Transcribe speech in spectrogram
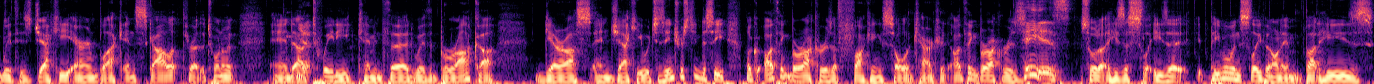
with his Jackie, Erron Black, and Skarlet throughout the tournament, and uh, Yeah. Tweety came in third with Baraka, Geras, and Jackie, which is interesting to see. Look, I think Baraka is a fucking solid character. I think Baraka is He is. sort of he's a he's a people have been sleeping on him, but he's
